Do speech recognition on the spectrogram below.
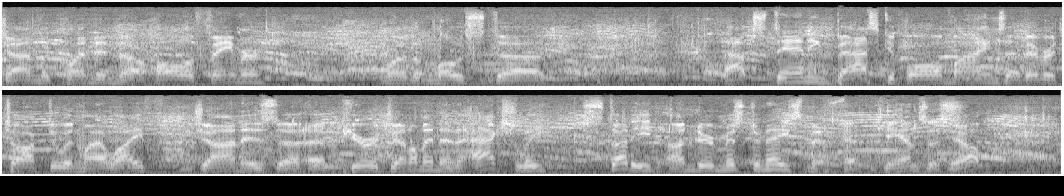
John McLendon, a Hall of Famer, one of the most uh, outstanding basketball minds I've ever talked to in my life. John is a, a pure gentleman and actually studied under Mr. Naismith. At Kansas. Yep.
